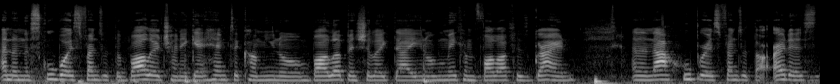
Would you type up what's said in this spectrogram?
And then the schoolboy is friends with the baller trying to get him to come, you know, ball up and shit like that, you know, make him fall off his grind. And then that Hooper is friends with the artist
